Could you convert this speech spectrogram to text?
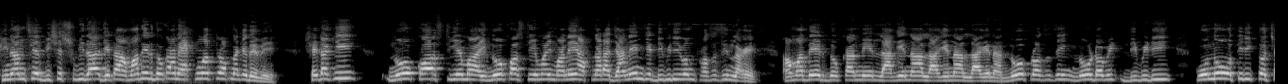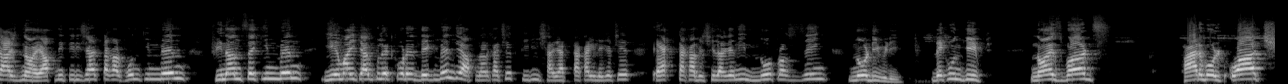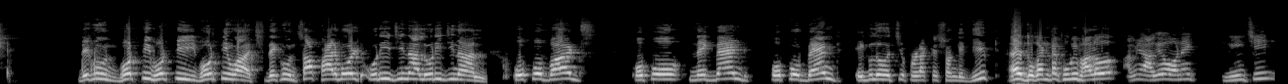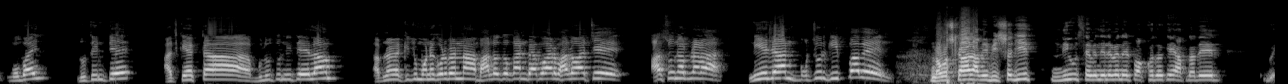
ফিনান্সের বিশেষ সুবিধা যেটা আমাদের দোকান একমাত্র আপনাকে দেবে। সেটা কি? No cost EMI no cost EMI মানে আপনারা জানেন যে ডিবিডি এবং প্রসেসিং লাগে। আমাদের দোকানে লাগে না লাগে না লাগে না। নো প্রসেসিং নো ডিবিডি কোনো অতিরিক্ত চার্জ নয়। আপনি তিরিশ হাজার টাকার ফোন কিনবেন ফিনান্সে কিনবেন ইএমআই ক্যালকুলেট করে দেখবেন যে আপনার কাছে তিরিশ হাজার টাকাই লেগেছে, এক টাকা বেশি লাগেনি নো প্রসেসিং নো ডিবিডি দেখুন gift Noise buds Fireboltt watch দেখুন ভর্তি ভর্তি ভর্তি ওয়াচ দেখুন সব Fireboltt original original Oppo buds Oppo neck band Oppo band এগুলো হচ্ছে প্রোডাক্টের সঙ্গে গিফট হ্যাঁ দোকানটা খুবই ভালো। আমি আগেও অনেক নিয়েছি মোবাইল দু তিনটে। আজকে একটা ব্লুটুথ নিতে এলাম। আপনারা কিছু মনে করবেন না ভালো দোকান ব্যবহার ভালো আছে। আসুন আপনারা নিয়ে যান প্রচুর গিফট পাবেন। নমস্কার আমি বিশ্বজিৎ নিউ সেভেন ইলেভেনের পক্ষ থেকে আপনাদের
